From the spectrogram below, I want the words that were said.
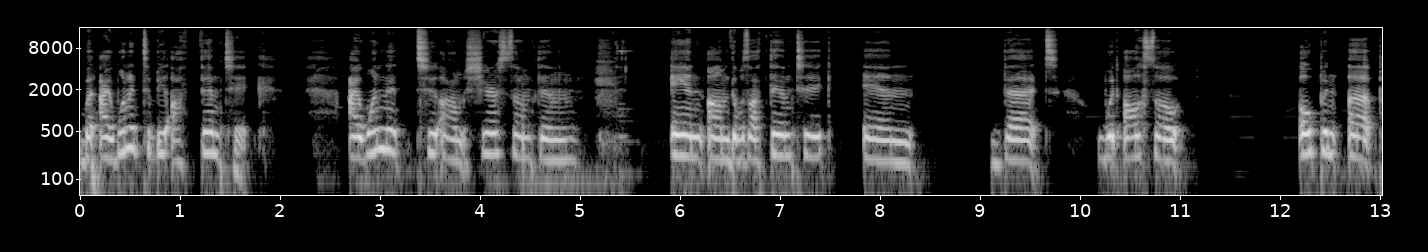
but I wanted to be authentic. I wanted to um share something, and um that was authentic and that would also open up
